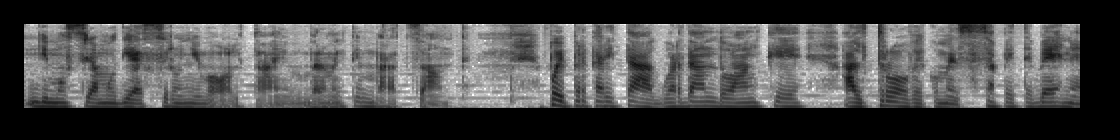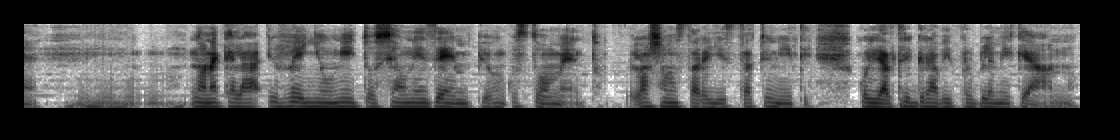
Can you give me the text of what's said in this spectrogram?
dimostriamo di essere ogni volta, è veramente imbarazzante. Poi per carità, guardando anche altrove, come sapete bene, mm, non è che la, il Regno Unito sia un esempio in questo momento, lasciamo stare gli Stati Uniti con gli altri gravi problemi che hanno,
